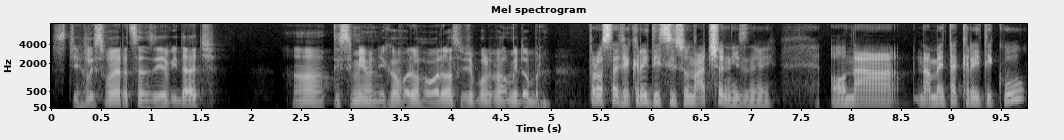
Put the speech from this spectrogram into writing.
stihli svoje recenzie vydať a ty si mi o nich hovoril, hovoril si, že boli veľmi dobré. Proste tie kritici sú nadšení z nej. O, na, metakritiku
